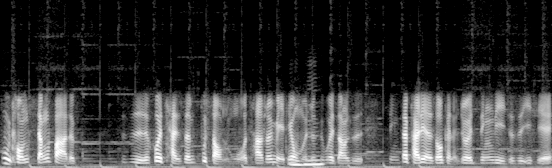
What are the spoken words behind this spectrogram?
不同想法的，就是会产生不少摩擦，所以每天我们就是会这样子，在排练的时候可能就会经历就是一些。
